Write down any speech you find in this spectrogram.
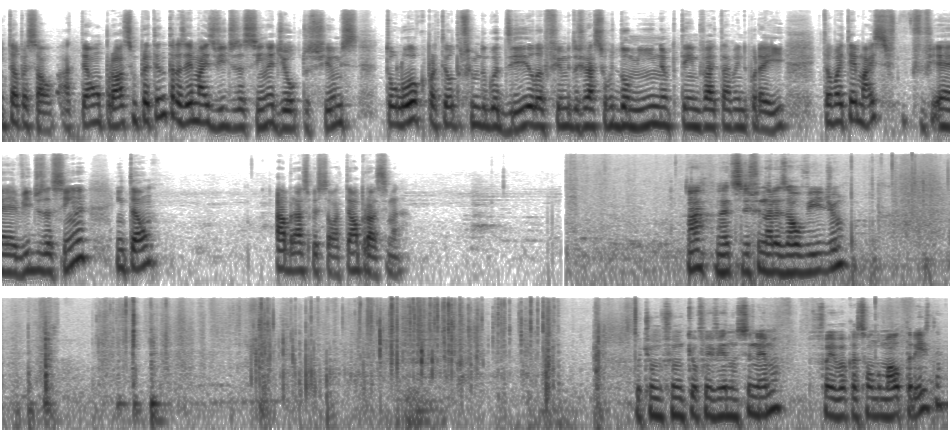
Então, pessoal, até um próximo. Pretendo trazer mais vídeos assim, né, de outros filmes. Tô louco para ter outro filme do Godzilla, filme do Jurassic Dominion, que tem, vai estar vindo por aí. Então vai ter mais é, vídeos assim, né? Então, abraço, pessoal. Até uma próxima. Ah, antes de finalizar o vídeo... O último filme que eu fui ver no cinema foi Invocação do Mal 3, né?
